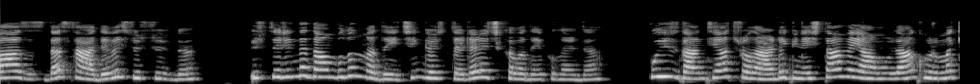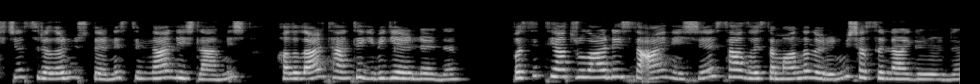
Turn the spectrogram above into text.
Bazısı da sade ve süssüzdü. Üstlerinde dam bulunmadığı için gösteriler açık havada yapılırdı. Bu yüzden tiyatrolarda güneşten ve yağmurdan korumak için sıraların üstlerine simlerle işlenmiş halılar tente gibi gerilirdi. Basit tiyatrolarda ise aynı işi saz ve samandan örülmüş hasırlar görürdü.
